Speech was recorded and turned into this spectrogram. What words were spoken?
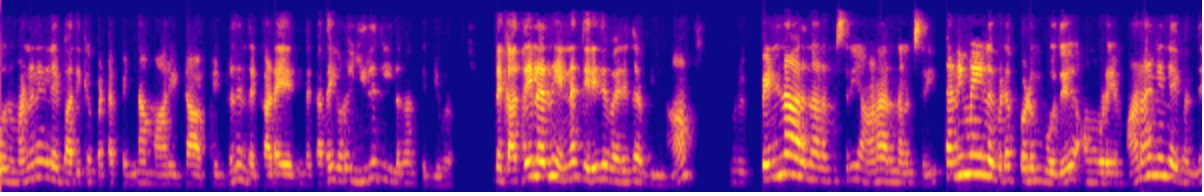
ஒரு மனநிலை பாதிக்கப்பட்ட பெண்ணா மாறிட்டா அப்படின்றது இந்த கடை இந்த கதையோட இறுதியில தான் தெரிய வரும். இந்த கதையில இருந்து என்ன தெரிய வருது அப்படின்னா ஒரு பெண்ணா இருந்தாலும் சரி ஆணா இருந்தாலும் சரி தனிமையில விடப்படும் போது அவங்களுடைய மனநிலை வந்து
